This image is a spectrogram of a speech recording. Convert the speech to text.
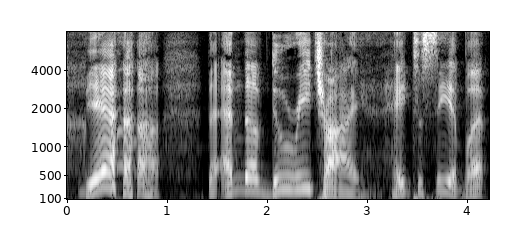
Yeah. The end of Do Retry. Hate to see it, but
